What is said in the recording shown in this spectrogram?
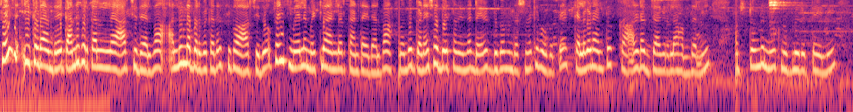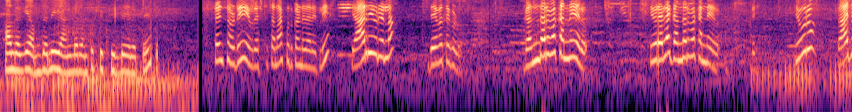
ಫ್ರೆಂಡ್ಸ್ ಈ ಕಡೆ ಅಂದರೆ ಗಾಂಧಿ ಸರ್ಕಲ್ ಆರ್ಚ್ ಇದೆ ಅಲ್ವಾ? ಅಲ್ಲಿಂದ ಬರಬೇಕಾದ್ರೆ ಸಿಗೋ ಆರ್ಚ್ ಇದು. ಫ್ರೆಂಡ್ಸ್ ಮೇಲೆ ಮೆಟ್ಲು ಆಂಗ್ಲರ್ ಕಾಣ್ತಾ ಇದೆ ಅಲ್ವಾ? ಒಂದು ಗಣೇಶ ದೇವಸ್ಥಾನದಿಂದ ಡೈರೆಕ್ಟ್ ದುರ್ಗಮ್ಮ ದರ್ಶನಕ್ಕೆ ಹೋಗುತ್ತೆ. ಕೆಳಗಡೆ ಅಂತೂ ಕಾರ್ಡಕ್ ಜಾಗಿರಲ್ಲ ಹಬ್ಬದಲ್ಲಿ ಅಷ್ಟೊಂದು ನೂಕ್ ನುಗ್ಲು ಇರುತ್ತೆ ಇಲ್ಲಿ. ಹಾಗಾಗಿ ಹಬ್ಬದಲ್ಲಿ ಆಂಗ್ಲರ್ ಅಂತೂ ಫಿಕ್ಸ್ ಇದ್ದೇ ಇರುತ್ತೆ. ಫ್ರೆಂಡ್ಸ್ ನೋಡಿ, ಇವ್ರು ಎಷ್ಟು ಚೆನ್ನಾಗಿ ಕೂತ್ಕೊಂಡಿದ್ದಾರೆ ಇಲ್ಲಿ. ಯಾರು ಇವರೆಲ್ಲ? ದೇವತೆಗಳು. ಗಂಧರ್ವ ಕನ್ಯೆಯರು. ಇವರೆಲ್ಲ ಗಂಧರ್ವ ಕನ್ಯೆಯರು. ಇವರು? ರಾಜ,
